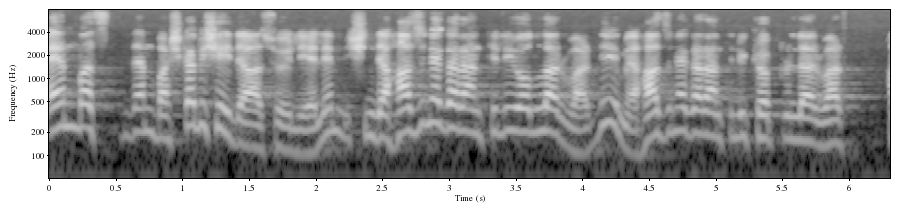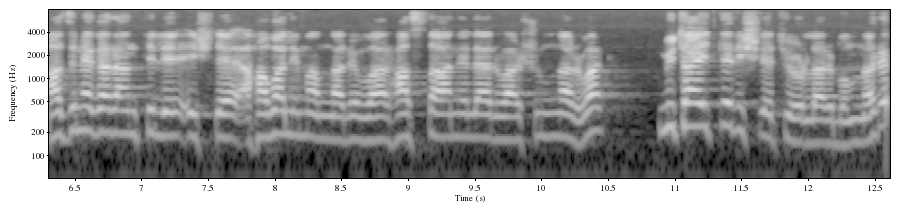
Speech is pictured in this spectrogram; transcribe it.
en basitinden başka bir şey daha söyleyelim. Şimdi hazine garantili yollar var değil mi? Hazine garantili köprüler var. Hazine garantili işte havalimanları var, hastaneler var, şunlar var. Müteahhitler işletiyorlar bunları.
